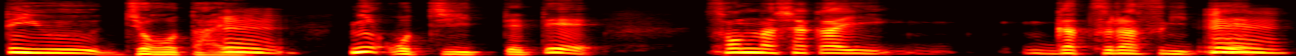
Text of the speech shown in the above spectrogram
ていう状う態ん。に陥ってて、そんな社会が辛すぎて、うん。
